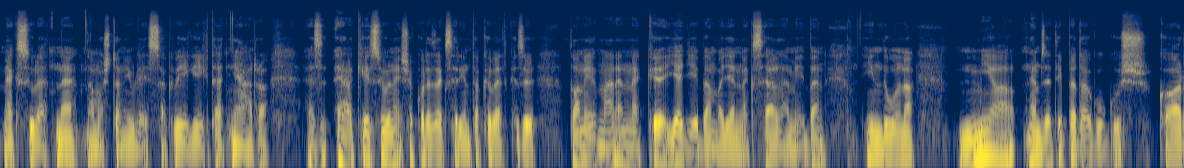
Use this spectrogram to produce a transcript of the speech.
megszületne a mostani ülésszak végéig, tehát nyárra ez elkészülne, és akkor ezek szerint a következő tanév már ennek jegyében vagy ennek szellemében indulna. Mi a Nemzeti Pedagógus Kar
